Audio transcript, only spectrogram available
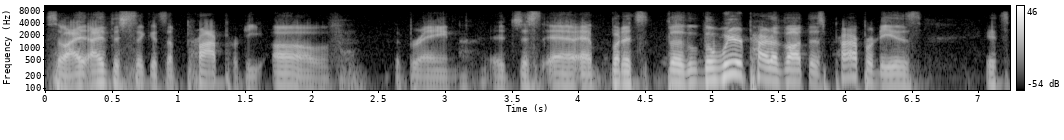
So I, I just think it's a property of the brain. It's just, uh, but it's the the weird part about this property is it's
